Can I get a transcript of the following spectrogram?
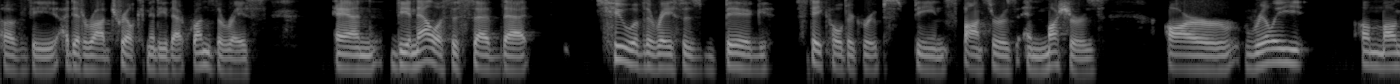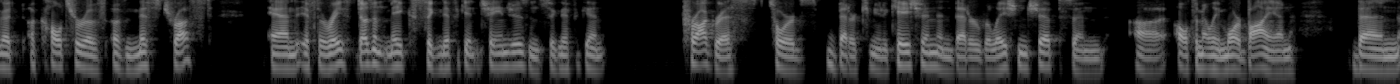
of the Iditarod Trail Committee that runs the race. And the analysis said that two of the race's big stakeholder groups, being sponsors and mushers, are really among a, a culture of, of mistrust. And if the race doesn't make significant changes and significant progress towards better communication and better relationships and uh, ultimately more buy in, then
